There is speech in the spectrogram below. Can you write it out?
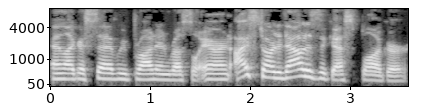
And like I said, we brought in Russell Aaron. I started out as a guest blogger.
